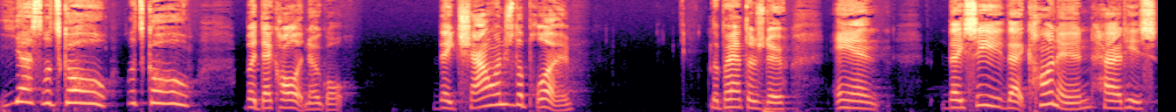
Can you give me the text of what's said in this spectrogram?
Yes, let's go. Let's go. But they call it no goal. They challenge the play. The Panthers do. And they see that Cunnin had his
